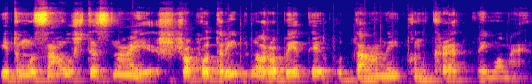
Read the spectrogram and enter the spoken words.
і тому завжди знає, що потрібно робити у даний конкретний момент.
